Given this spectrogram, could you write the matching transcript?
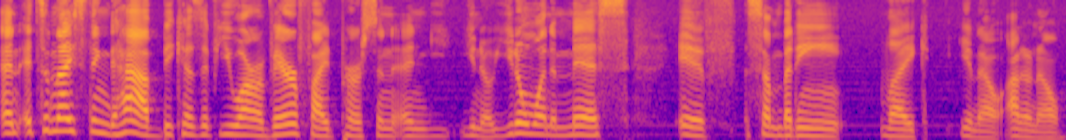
and it's a nice thing to have because if you are a verified person and y- you know you don't want to miss if somebody like you know I don't know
